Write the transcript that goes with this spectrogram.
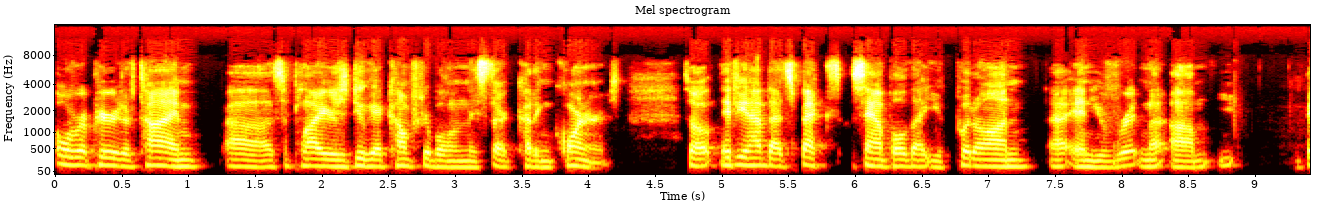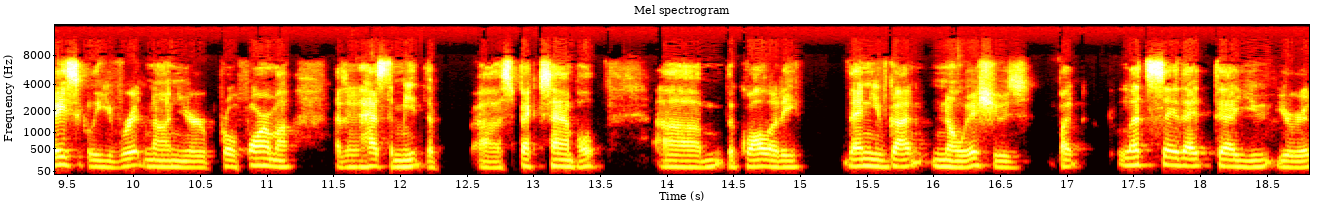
over a period of time, uh, suppliers do get comfortable and they start cutting corners. So if you have that spec sample that you've put on uh, and you've written, um, you, basically you've written on your pro forma that it has to meet the uh, spec sample, um, the quality, then you've got no issues. But let's say that uh, you your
